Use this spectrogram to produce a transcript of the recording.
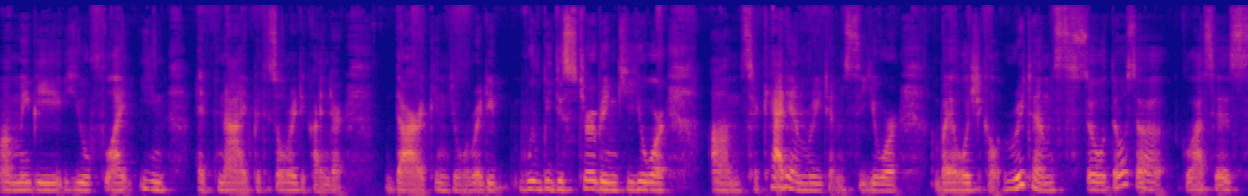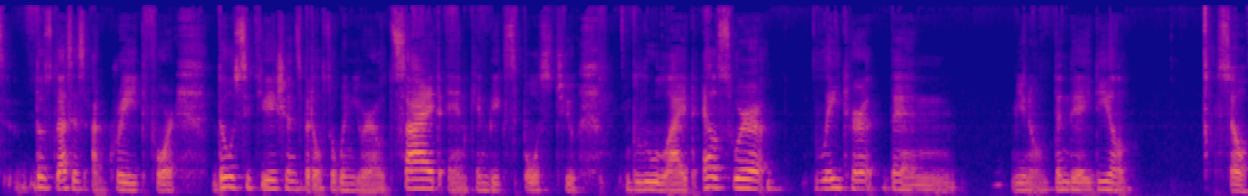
uh, maybe you fly in at night, but it's already kind of dark and you already will be disturbing your um, circadian rhythms, your biological rhythms. So those are glasses. Those glasses are great for those situations, but also when you're outside and can be exposed to blue light elsewhere later than you know than the ideal. So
